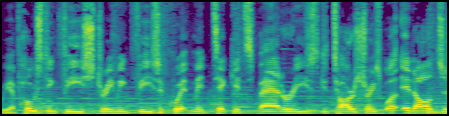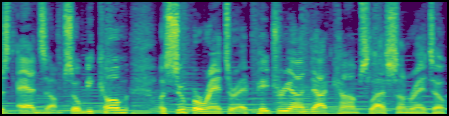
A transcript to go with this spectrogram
We have hosting fees, streaming fees, equipment, tickets, batteries, guitar strings. Well, it all just adds up. So become a super ranter at patreon.com slash sonranto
